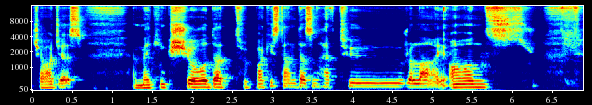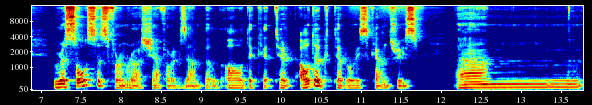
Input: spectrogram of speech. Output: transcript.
charges and making sure that Pakistan doesn't have to rely on resources from Russia, for example, or the ter other terrorist countries um,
